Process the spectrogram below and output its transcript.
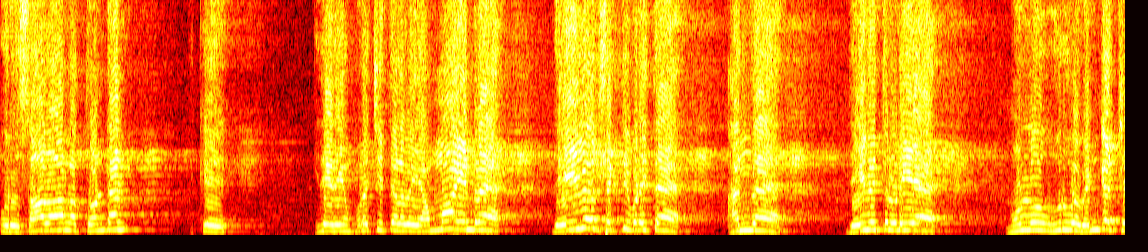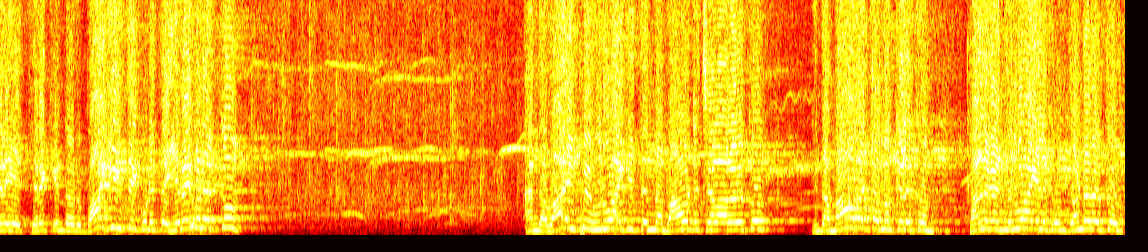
ஒரு சாதாரண தொண்டன் இதே புரட்சி தலைவை அம்மா என்ற தெய்வ சக்தி படைத்த அந்த தெய்வத்தினுடைய முழு உருவ வெண்கட் சிலையை திறக்கின்ற ஒரு பாக்கியத்தை கொடுத்த இறைவனுக்கும் அந்த வாய்ப்பை உருவாக்கி தந்த மாவட்ட செயலாளருக்கும் இந்த மாவட்ட மக்களுக்கும் கழக நிர்வாகிகளுக்கும் தொண்டருக்கும்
